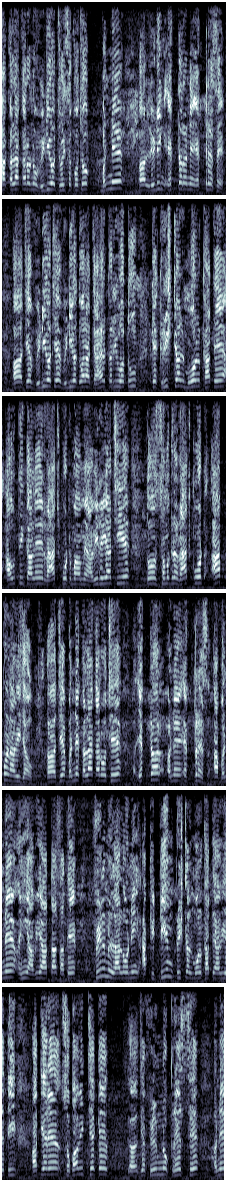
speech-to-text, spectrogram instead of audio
આ કલાકારોનો વીડિયો જોઈ શકો છો. બંને લીડિંગ એક્ટર અને એક્ટ્રેસે જે વીડિયો છે, વીડિયો દ્વારા જાહેર કર્યું હતું કે ક્રિસ્ટલ મોલ ખાતે આવતીકાલે રાજકોટમાં અમે આવી રહ્યા છીએ. તો સમગ્ર રાજકોટ આપ પણ આવી જાઓ. જે બંને કલાકારો છે, એક્ટર અને એક્ટ્રેસ, આ બંને અહીં આવ્યા હતા સાથે ફિલ્મ લાલોની આખી ટીમ ક્રિસ્ટલ મોલ ખાતે આવી હતી. અત્યારે સ્વાભાવિક છે કે જે ફિલ્મનો ક્રેઝ છે અને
